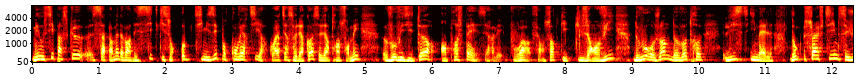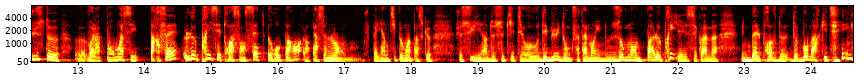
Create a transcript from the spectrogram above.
mais aussi parce que ça permet d'avoir des sites qui sont optimisés pour convertir. Convertir, ça veut dire quoi? Ça veut dire transformer vos visiteurs en prospects, c'est-à-dire pouvoir faire en sorte qu'ils aient envie de vous rejoindre de votre liste email. Donc, Thrive Team, c'est juste, voilà, pour moi, c'est Le prix, c'est 307 euros par an. Alors, personnellement, je paye un petit peu moins parce que je suis un de ceux qui étaient au début, donc fatalement, ils nous augmentent pas le prix et c'est quand même une belle preuve de, beau marketing.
